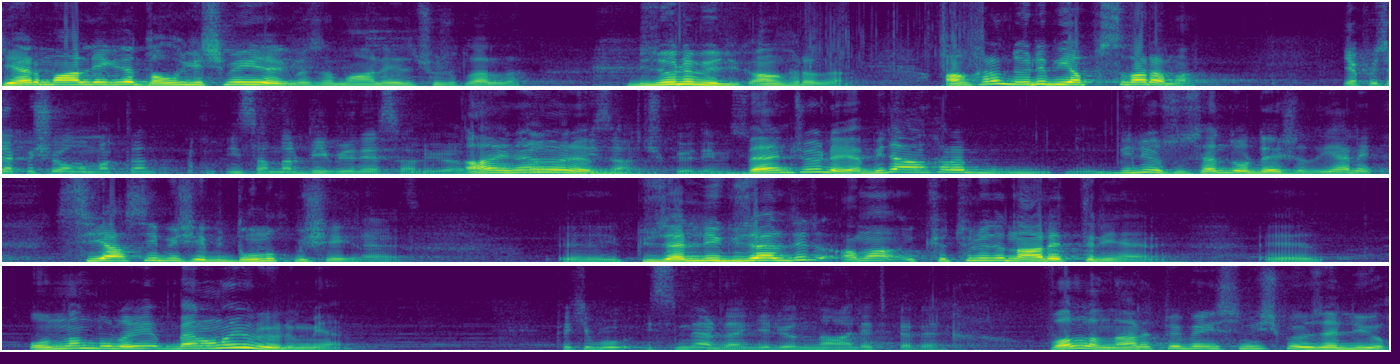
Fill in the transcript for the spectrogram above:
diğer mahalleye gider dalga geçmeye giderdik mesela mahallede çocuklarla. Biz öyle büyüdük Ankara'da. Ankara'nın da öyle bir yapısı var ama. Yapacak bir şey olmamaktan insanlar birbirine sarıyor. Aynen Buradan da öyle. mizah çıkıyor değil mi? Bence öyle ya. Bir de Ankara biliyorsun sen de orada yaşadın. Yani siyasi bir şey, bir donuk bir şehir. Evet. Ee, güzelliği güzeldir ama kötülüğü de narettir yani. Ee, ondan dolayı ben ona yürüyorum ya. Peki bu isim nereden geliyor? Nalet Bebe. Valla Nalet Bebe'nin ismi hiçbir özelliği yok.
